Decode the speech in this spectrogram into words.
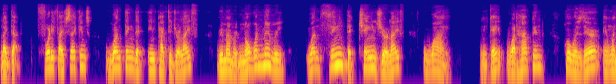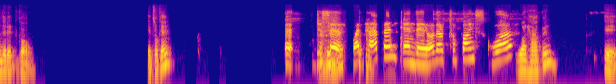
Like that, 45 seconds, one thing that impacted your life. Remember, no one memory, one thing that changed your life. Why? Okay, what happened? Who was there? And when did it go? It's okay? Uh, you said what happened and the other two points were? What happened? Eh,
